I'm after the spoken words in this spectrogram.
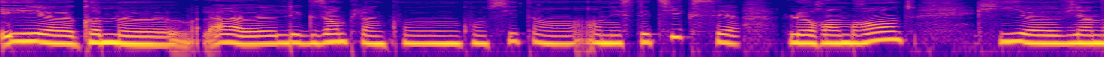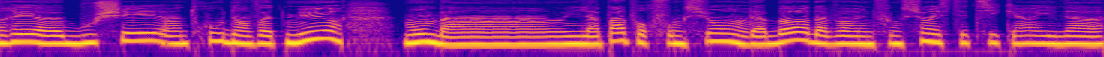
et euh, comme euh, voilà euh, l'exemple hein, qu'on cite en, en esthétique, c'est le Rembrandt qui euh, viendrait euh, boucher un trou dans votre mur. Bon ben, il n'a pas pour fonction d'abord d'avoir une fonction esthétique. Hein. Il a,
